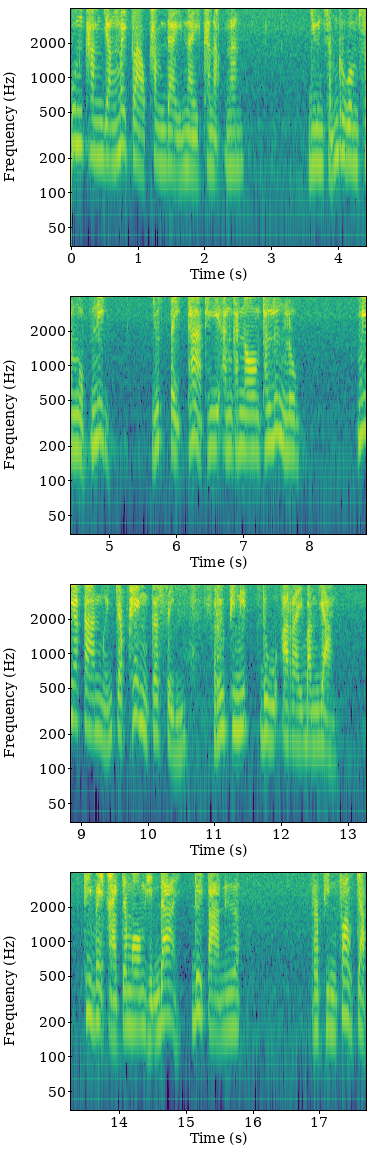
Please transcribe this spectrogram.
บุญคำยังไม่กล่าวคำใดในขณะนั้น ยืนสำรวมสงบนิ่ง ยุติท่าทีอันขนองทะลึ่งลง มีอาการเหมือนจะเพ่งกระสินหรือพินิษดูอะไรบางอย่าง ที่ไม่อาจจะมองเห็นได้ด้วยตาเนื้อระพินเฝ้าจับ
